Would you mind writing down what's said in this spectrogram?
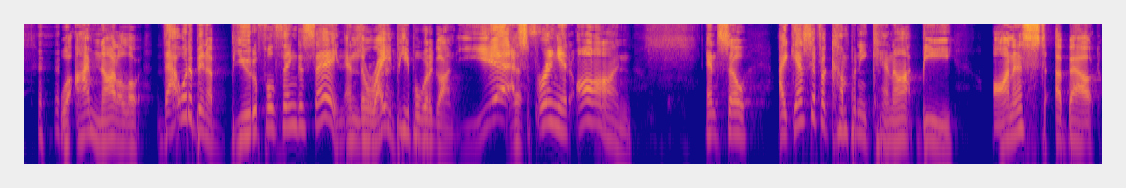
well, I'm not a Lord. That would have been a beautiful thing to say. And sure. the right people would have gone, yes, yes, bring it on. And so I guess if a company cannot be honest about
